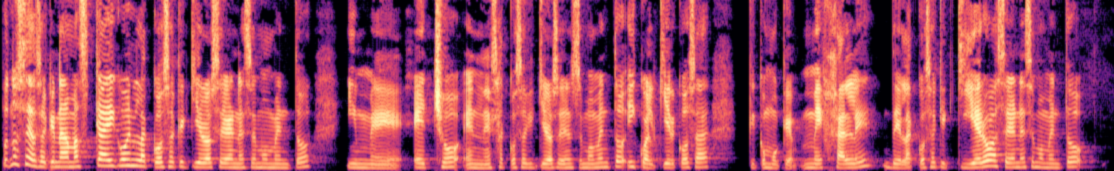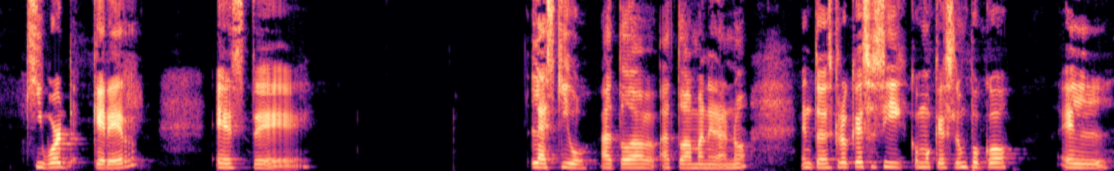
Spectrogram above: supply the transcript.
pues no sé, o sea, que nada más caigo en la cosa que quiero hacer en ese momento y me echo en esa cosa que quiero hacer en ese momento y cualquier cosa que como que me jale de la cosa que quiero hacer en ese momento, keyword querer, este, la esquivo a toda, a toda manera, ¿no? Entonces creo que eso sí, como que es un poco el,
